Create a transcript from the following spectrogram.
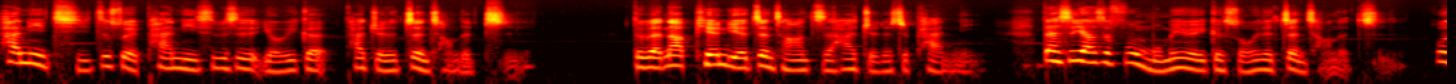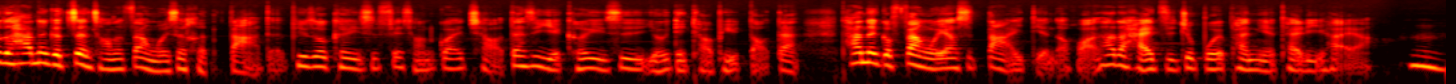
叛逆期之所以叛逆，是不是有一个他觉得正常的值，对不对？那偏离了正常的值，他觉得是叛逆。但是要是父母没有一个所谓的正常的值，或者他那个正常的范围是很大的，譬如说可以是非常乖巧，但是也可以是有一点调皮捣蛋。他那个范围要是大一点的话，他的孩子就不会叛逆的太厉害啊。嗯，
